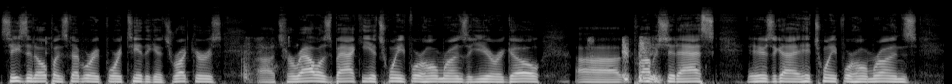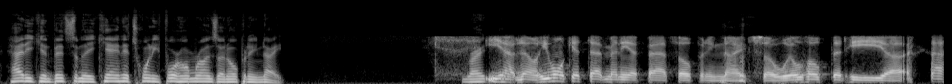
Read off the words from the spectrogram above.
Season opens February 14th against Rutgers. Uh, Toral is back. He hit 24 home runs a year ago. Uh, probably should ask. Here's a guy who hit 24 home runs. How do you convince him that he can't hit 24 home runs on opening night? Right? Yeah, no, he won't get that many at bats opening night. So we'll hope that he. Uh,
